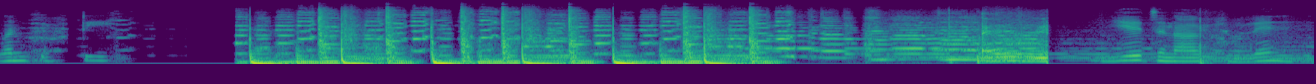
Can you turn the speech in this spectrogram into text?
150. ये जनाब झूले हैं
